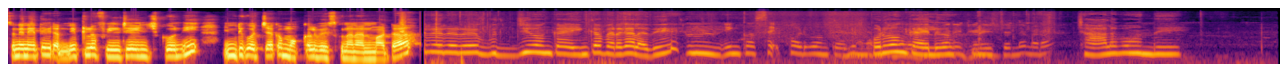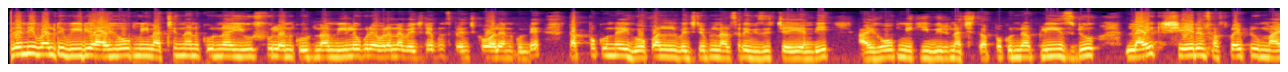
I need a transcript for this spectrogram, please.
సో నేనైతే వీటన్నిటిలో ఫిల్ చేయించుకొని ఇంటికి వచ్చాక మొక్కలు వేసుకున్నాను అనమాట రే రే రే, బుజ్జి వంకాయ ఇంకా పెరగాలి అది? ఇంకొస్తాయి పొడుగు ఉంటుంది పొడి వంకాయలు? చాలా బాగుంది. అదండి ఇవాళ వీడియో? ఐ హోప్ మీకు నచ్చింది అనుకున్నా యూస్ఫుల్ అనుకుంటున్నా. మీలో కూడా ఎవరైనా వెజిటేబుల్స్ పెంచుకోవాలనుకుంటే తప్పకుండా ఈ గోపాల్ వెజిటేబుల్ నర్సరీ విజిట్ చేయండి. ఐ హోప్ మీకు ఈ వీడియో నచ్చి తప్పకుండా. Please do like share and subscribe to my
